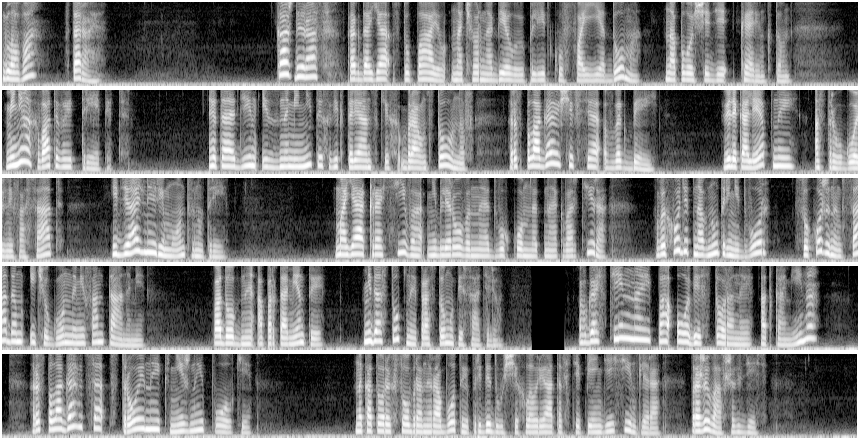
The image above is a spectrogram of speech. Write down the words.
Глава вторая. Каждый раз, когда я ступаю на черно-белую плитку в фойе дома на площади Кэррингтон, меня охватывает трепет. Это один из знаменитых викторианских браунстоунов, располагающихся в Бэкбей. Великолепный остроугольный фасад, идеальный ремонт внутри. Моя красиво меблированная двухкомнатная квартира выходит на внутренний двор с ухоженным садом и чугунными фонтанами. Подобные апартаменты недоступны простому писателю. В гостиной по обе стороны от камина располагаются встроенные книжные полки – на которых собраны работы предыдущих лауреатов стипендии Синклера, проживавших здесь.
